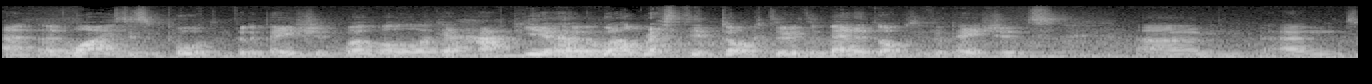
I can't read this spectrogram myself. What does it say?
And, and why is this important for the patient? Well, well, like a happier, well-rested doctor is a better doctor for patients. Um, and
